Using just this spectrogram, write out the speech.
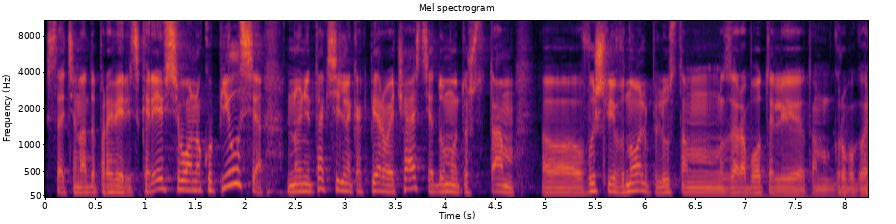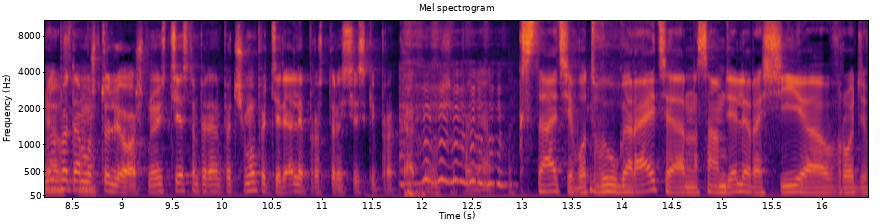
Кстати, надо проверить. Скорее всего, он окупился, но не так сильно, как первая часть. Я думаю, то, что там э, вышли в ноль, плюс там заработали, там, грубо говоря... Ну, потому что, Леш, ну, естественно, понятно, почему потеряли просто российский прокат. Ну, Кстати, вот вы угораете, а на самом деле Россия вроде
